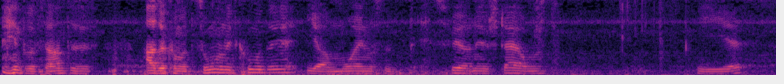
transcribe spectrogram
Interessant, das ist... Ah, da kann man zoomen mit Q und E. Ja, moin, was ist das für eine Steuerung? Yes.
